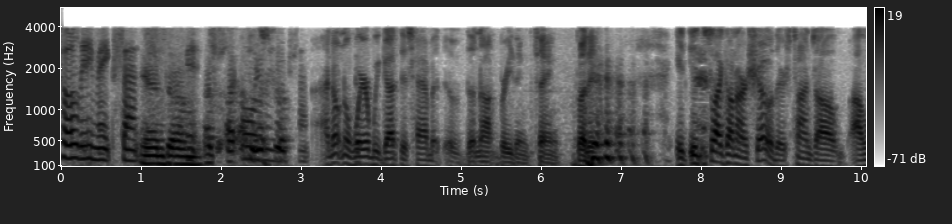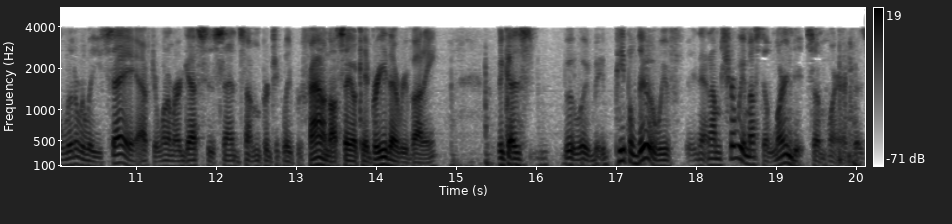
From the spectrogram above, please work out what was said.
totally makes sense And um, It I, I, I totally was so, makes sense I don't know where we got this habit of the not breathing thing, but it, it it's like on our show. There's times I'll I'll literally say after one of our guests has said something particularly profound, I'll say, "Okay, breathe, everybody," because we- we- people do. We've and I'm sure we must have learned it somewhere because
